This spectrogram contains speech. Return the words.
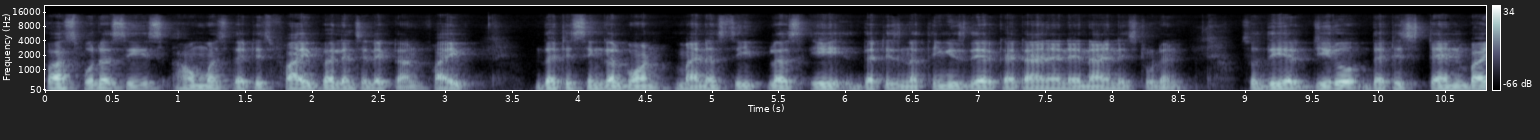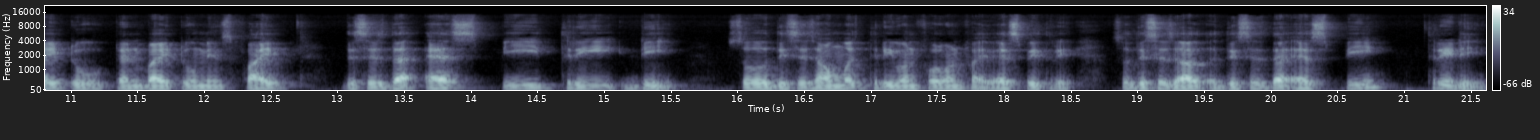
phosphorus is how much? That is 5 valence electron 5 that is single bond minus c plus a. That is nothing is there cation and anion student. So there 0 that is 10 by 2 10 by 2 means 5 this is the sp3d so this is how much? 31415 sp3 so this is all this is the sp3d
